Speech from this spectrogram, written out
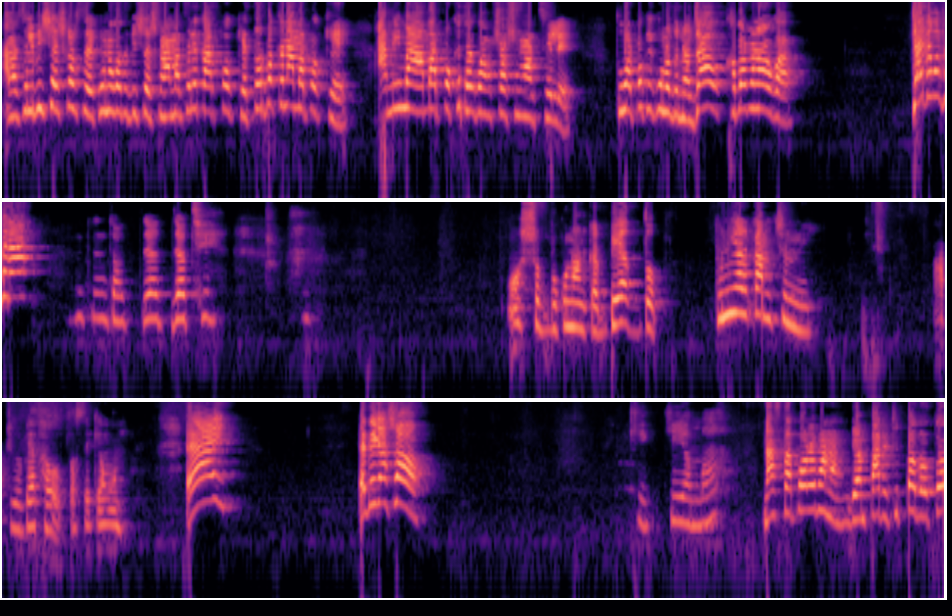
আমার ছেলে বিশ্বাস করছে কোনো কথা বিশ্বাস করে না। আমার ছেলে কার পক্ষে? তোর পক্ষে না আমার পক্ষে? আমি মা আমার পক্ষে থাকব আমার আমার ছেলে। তোমার পক্ষে কোনো দিন না। যাও খাবার বানাও গা। যাইতে বলছে না যাচ্ছি। অসভ্য কোনখানকার বেয়াদ্দপ দুনিয়ার কাম চুন্নি। পাটিও ব্যথা হচ্ছে কেমন। এই! এদিকে আসো। কি কি আম্মা? নাস্তা পরে বানা। দিয়ে পাটি টিপ্পা দাও তো।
